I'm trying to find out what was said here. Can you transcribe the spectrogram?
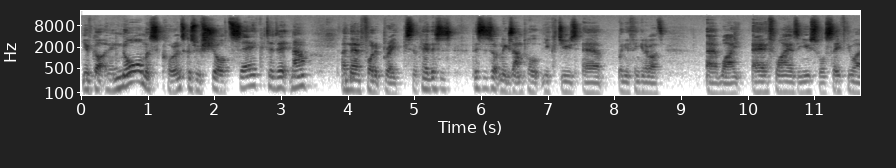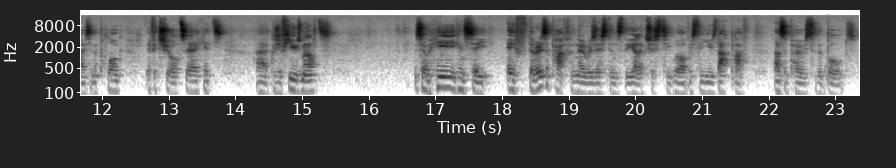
You've got an enormous current because we've short circuited it now, and therefore it breaks. Okay, this is this is sort of an example you could use uh, when you're thinking about uh, why earth wires are useful, safety wires in a plug if it short circuits because uh, your fuse melts. So here you can see if there is a path with no resistance, the electricity will obviously use that path as opposed to the bulbs.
